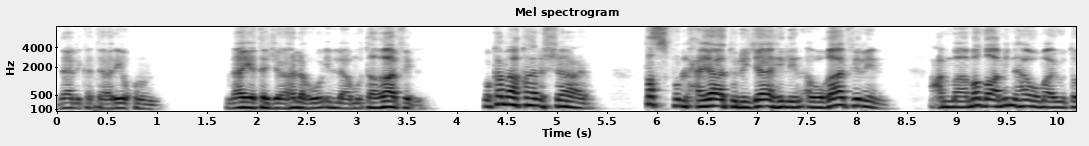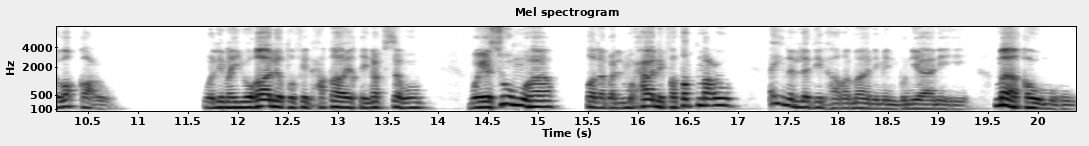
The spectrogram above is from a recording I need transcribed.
ذلك تاريخ لا يتجاهله إلا متغافل. وكما قال الشاعر تصفو الحياة لجاهل أو غافل عما مضى منها وما يتوقع. ولمن يغالط في الحقائق نفسه ويسومها طلب المحال فتطمع أين الذي الهرمان من بنيانه؟ ما قومه؟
